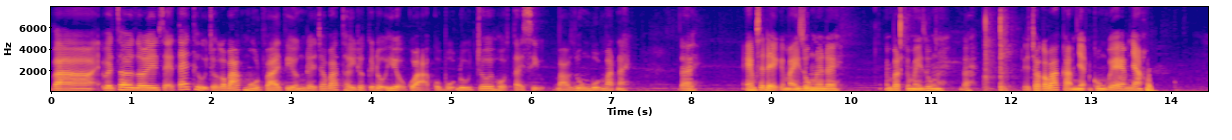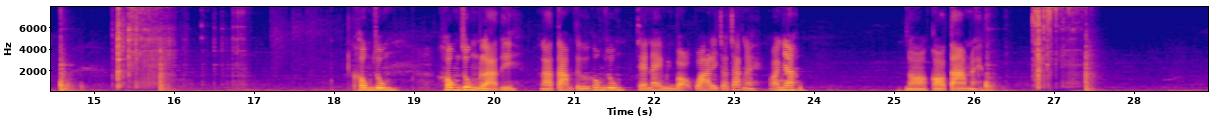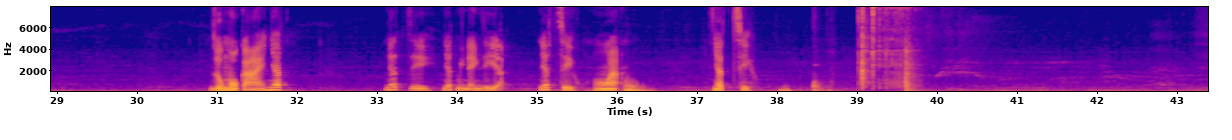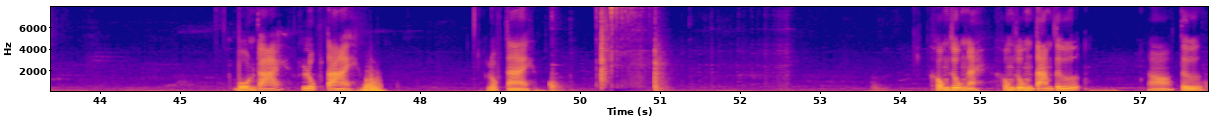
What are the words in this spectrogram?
và bây giờ rồi em sẽ test thử cho các bác một vài tiếng để cho bác thấy được cái độ hiệu quả của bộ đồ chơi hột tài xỉu báo dung bốn mặt này. Đây, em sẽ để cái máy rung lên đây. Em bật cái máy rung này, Đây. Để cho các bác cảm nhận cùng với em nha. Không rung Không rung là gì? Là tam tứ không rung. Chén này mình bỏ qua đi cho chắc này, Các bác nhá. Nó có tam này. Dung một cái, nhất. Nhất gì? Nhất mình đánh gì ạ? Nhất xỉu, đúng không ạ? Nhất xỉu. Bốn cái. Lục tài. Lục tài. Không dung này. Không dung tam tứ. Đó, tứ.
